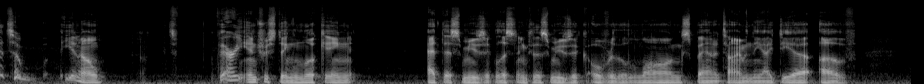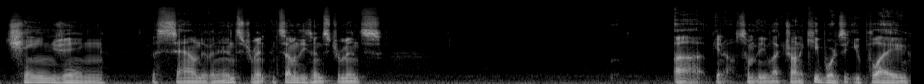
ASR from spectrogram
it's a you know, it's very interesting looking at this music, listening to this music over the long span of time, and the idea of changing the sound of an instrument. And some of these instruments, uh, you know, some of the electronic keyboards that you play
